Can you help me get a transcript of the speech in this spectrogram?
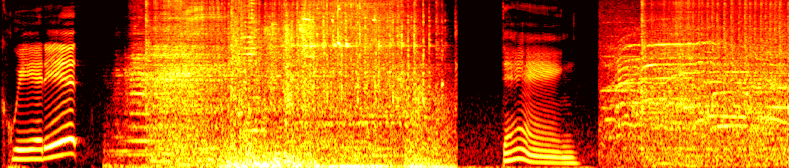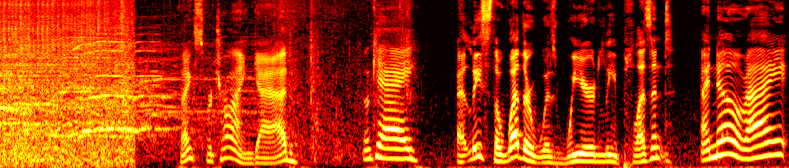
Quit it. Dang. Thanks for trying, Gad. Okay. At least the weather was weirdly pleasant. I know, right?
